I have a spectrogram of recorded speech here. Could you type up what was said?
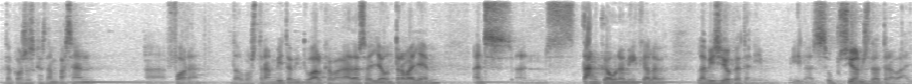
de coses que estan passant eh, fora del vostre àmbit habitual, que a vegades allà on treballem ens, ens tanca una mica la, la visió que tenim i les opcions de treball.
